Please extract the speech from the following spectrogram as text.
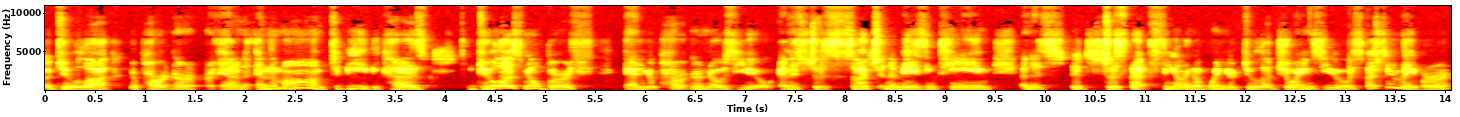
a doula, your partner, and and the mom to be because doulas know birth and your partner knows you and it's just such an amazing team and it's it's just that feeling of when your doula joins you especially in labor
